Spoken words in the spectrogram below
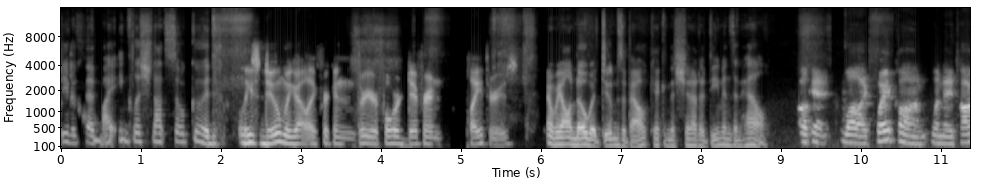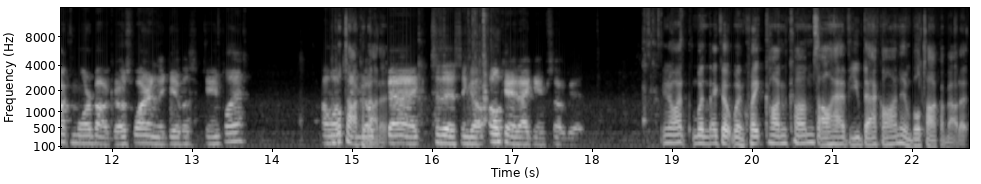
she even cool. said my English not so good. At least Doom, we got like freaking three or four different playthroughs. and we all know what Doom's about, kicking the shit out of demons in hell. Okay, well, at QuakeCon, when they talk more about Ghostwire and they give us gameplay, I want We'll to talk go about it. back to this and go, okay, that game's so good. You know what? When they go, when QuakeCon comes, I'll have you back on and we'll talk about it.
